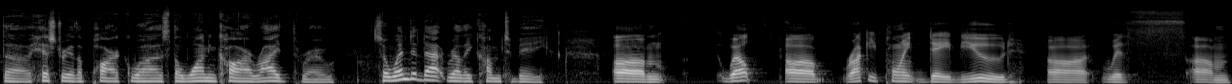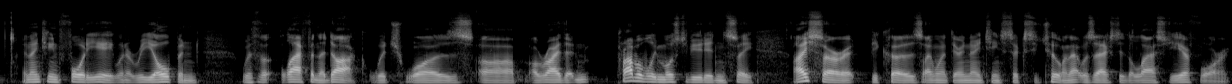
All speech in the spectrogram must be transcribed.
the history of the park was the one car ride through. So when did that really come to be? Um, well, uh, Rocky Point debuted uh, with um, in 1948 when it reopened with Laugh in the Dark, which was uh, a ride that probably most of you didn't see. I saw it because I went there in 1962, and that was actually the last year for it.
